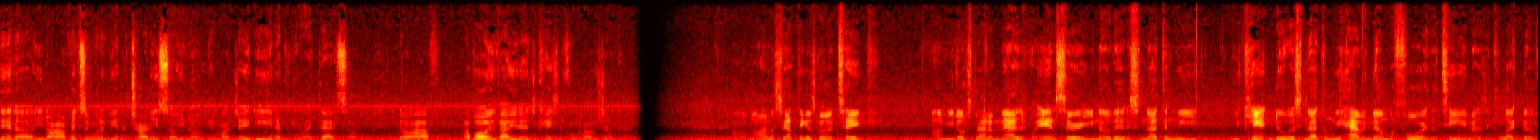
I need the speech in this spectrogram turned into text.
then, uh, you know, I eventually want to be an attorney, so, you know, get my JD and everything like that. So, you know, I've, I've always valued education from when I was younger. Um, honestly, I think it's going to take. Um, you know, it's not a magical answer. You know, it's nothing we we can't do. It's nothing we haven't done before as a team, as a collective.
